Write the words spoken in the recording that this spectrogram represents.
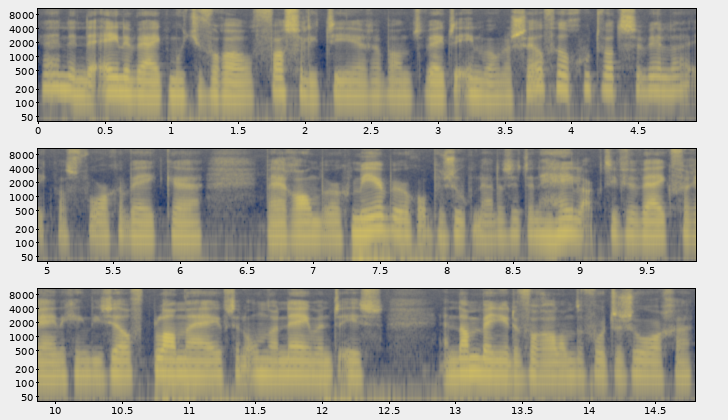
En in de ene wijk moet je vooral faciliteren, want weten inwoners zelf heel goed wat ze willen. Ik was vorige week uh, bij Roomburg-Meerburg op bezoek. Nou, daar zit een hele actieve wijkvereniging die zelf plannen heeft en ondernemend is. En dan ben je er vooral om ervoor te zorgen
